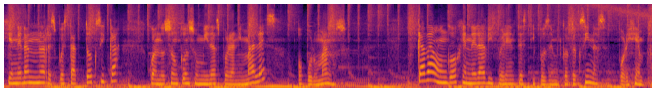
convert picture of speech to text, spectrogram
generan una respuesta tóxica cuando son consumidas por animales o por humanos. Cada hongo genera diferentes tipos de micotoxinas. Por ejemplo,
